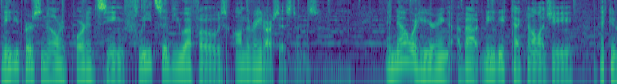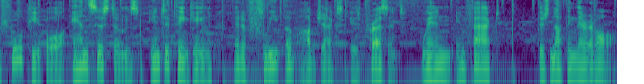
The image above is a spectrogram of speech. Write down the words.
Navy personnel reported seeing fleets of UFOs on the radar systems. And now we're hearing about Navy technology that can fool people and systems into thinking that a fleet of objects is present when, in fact, there's nothing there at all.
